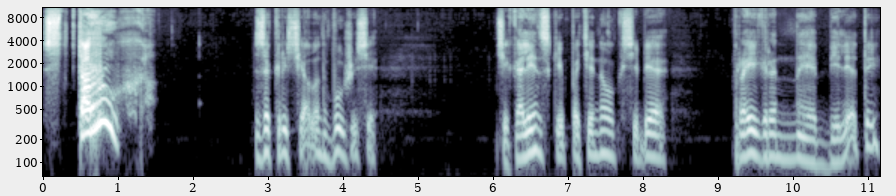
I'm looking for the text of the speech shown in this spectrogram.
«Старуха!» — закричал он в ужасе. Чекалинский потянул к себе проигранные билеты.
